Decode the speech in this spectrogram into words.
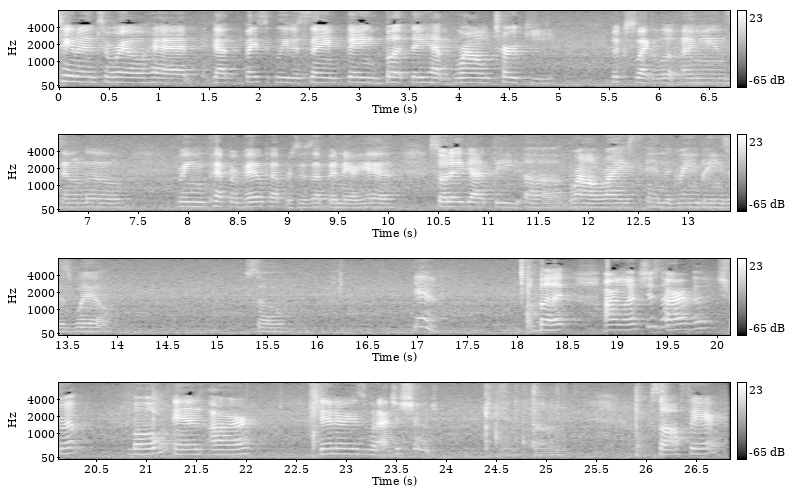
Tina and Terrell had got basically the same thing, but they have ground turkey. Looks like a little onions and a little green pepper, bell peppers is up in there, yeah. So they got the uh, brown rice and the green beans as well. So, yeah. But our lunches are the shrimp bowl and our dinner is what I just showed you. And, um, it's all fair.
